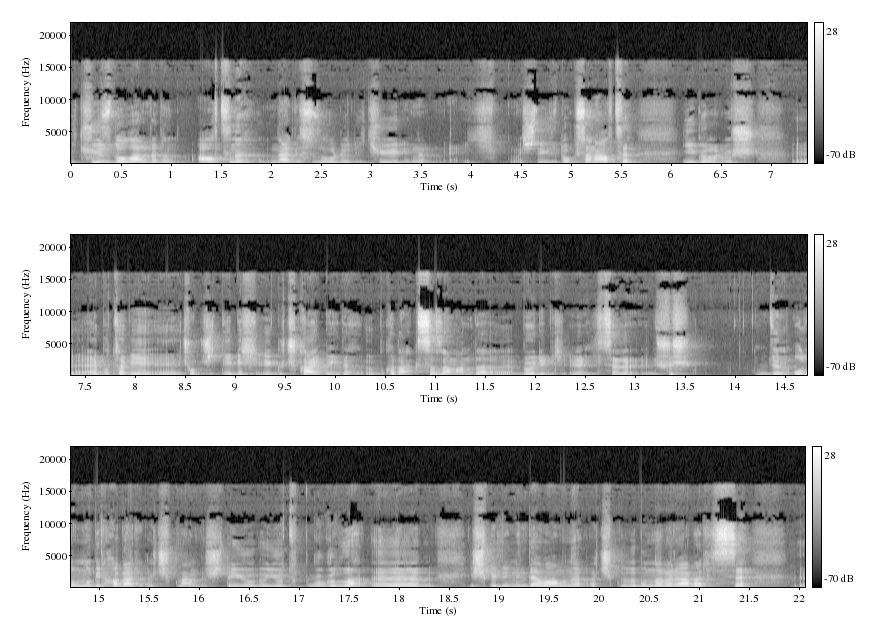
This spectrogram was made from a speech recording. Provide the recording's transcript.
200 dolarların altını neredeyse zorluyordu. 200, işte 196 görmüş. E, bu tabii e, çok ciddi bir güç kaybıydı bu kadar kısa zamanda e, böyle bir e, hissede düşüş. Dün olumlu bir haber açıklandı. İşte YouTube Google'la e, işbirliğinin devamını açıkladı. Bununla beraber hisse e,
